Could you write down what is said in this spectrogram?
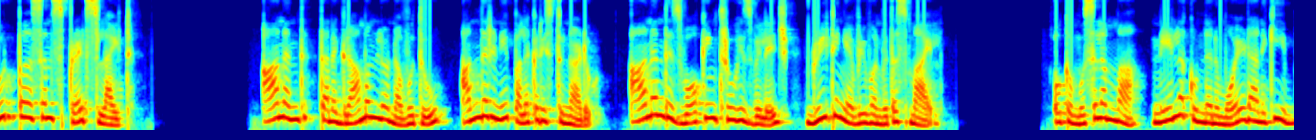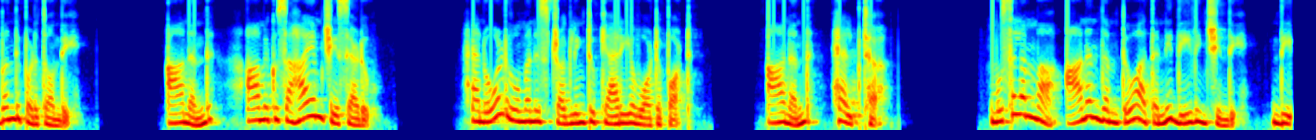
good person spreads light Anand తన గ్రామంలో నవ్వుతూ అందరినీ పలకరిస్తున్నాడు. Anand is walking through his village greeting everyone with a smile ఒక ముసలమ్మ నీళ్ళ కుండను మోయడానికి ఇబ్బంది పడుతోంది. ఆనంద్ ఆమెకు సహాయం చేశాడు. An old woman is struggling to carry a water pot Anand helped her ముసలమ్మ ఆనందంతో అతన్ని దీవించింది. The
